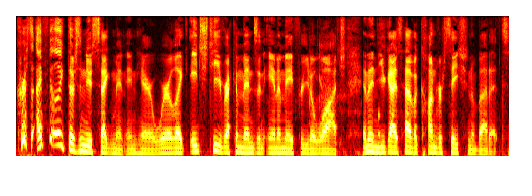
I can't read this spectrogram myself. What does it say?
Chris, I feel like there's a new segment in here where like HT recommends an anime for you to watch, and then you guys have a conversation about it.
